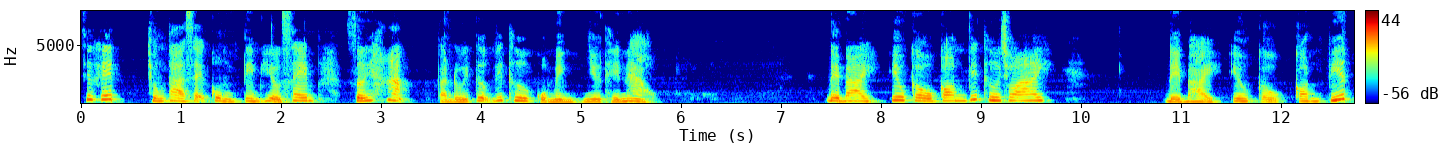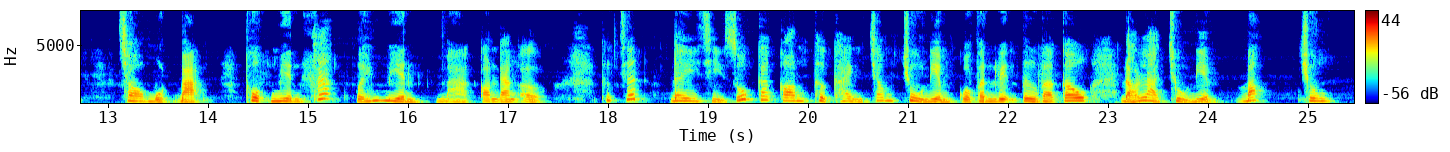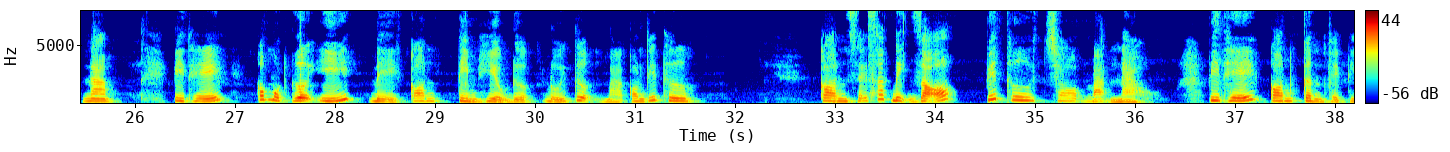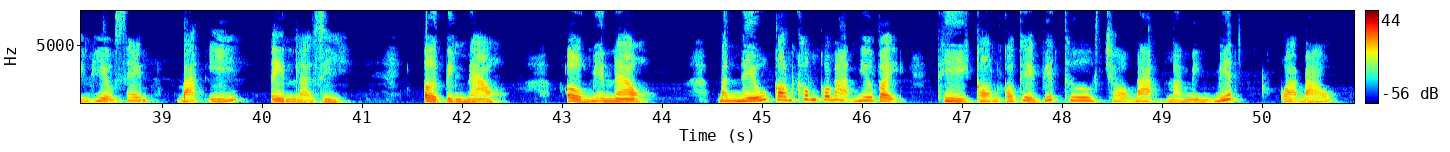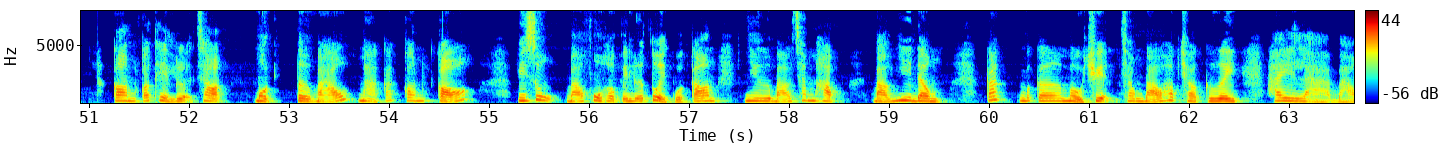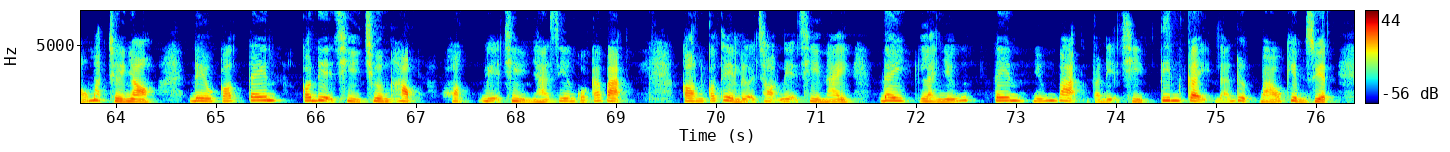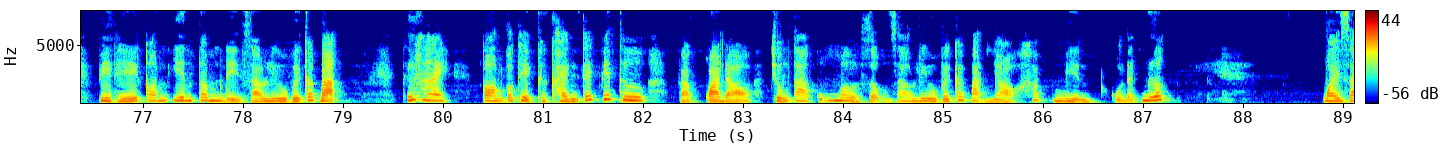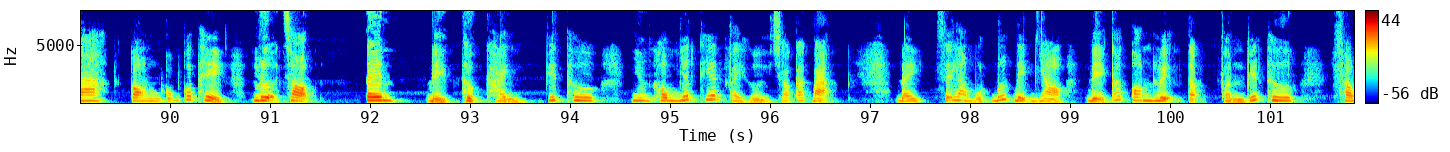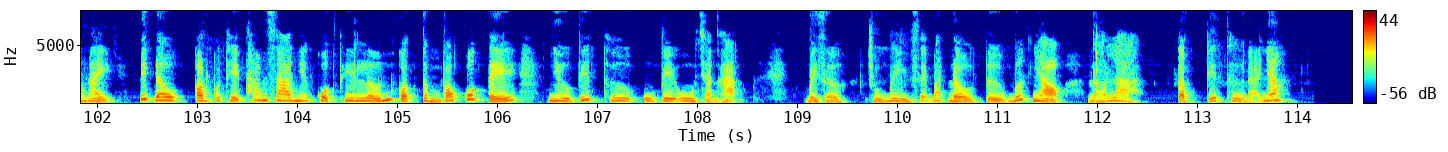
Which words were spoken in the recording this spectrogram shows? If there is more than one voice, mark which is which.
Speaker 1: Trước hết, chúng ta sẽ cùng tìm hiểu xem giới hạn và đối tượng viết thư của mình như thế nào. Đề bài yêu cầu con viết thư cho ai? Đề bài yêu cầu con viết cho một bạn thuộc miền khác với miền mà con đang ở. Thực chất, đây chỉ giúp các con thực hành trong chủ điểm của phần luyện từ và câu, đó là chủ điểm Bắc, Trung, Nam. Vì thế, có một gợi ý để con tìm hiểu được đối tượng mà con viết thư. Con sẽ xác định rõ viết thư cho bạn nào. Vì thế, con cần phải tìm hiểu xem bạn ý tên là gì, ở tỉnh nào, ở miền nào. Mà nếu con không có bạn như vậy thì con có thể viết thư cho bạn mà mình biết qua báo. Con có thể lựa chọn một tờ báo mà các con có. Ví dụ báo phù hợp với lứa tuổi của con như báo chăm học, báo nhi đồng, các ờ, mẩu chuyện trong báo học trò cười hay là báo mặt trời nhỏ đều có tên, có địa chỉ trường học hoặc địa chỉ nhà riêng của các bạn. Con có thể lựa chọn địa chỉ này. Đây là những tên những bạn và địa chỉ tin cậy đã được báo kiểm duyệt. Vì thế con yên tâm để giao lưu với các bạn. Thứ hai, con có thể thực hành cách viết thư và qua đó chúng ta cũng mở rộng giao lưu với các bạn nhỏ khắp miền của đất nước. Ngoài ra, con cũng có thể lựa chọn tên để thực hành viết thư nhưng không nhất thiết phải gửi cho các bạn. Đây sẽ là một bước đệm nhỏ để các con luyện tập phần viết thư. Sau này, biết đâu con có thể tham gia những cuộc thi lớn có tầm vóc quốc tế như viết thư UPU chẳng hạn. Bây giờ chúng mình sẽ bắt đầu từ bước nhỏ, đó là tập viết thư đã nhé.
